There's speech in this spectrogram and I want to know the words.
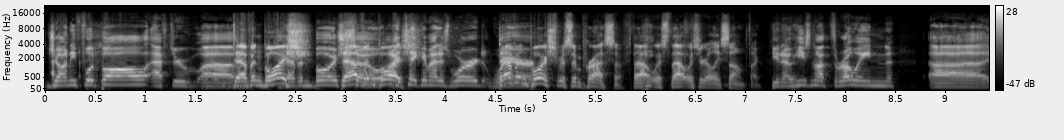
Johnny Football, after uh, Devin Bush. Devin Bush. Devin so I take him at his word. Devin Bush was impressive. That was that was really something. You know, he's not throwing uh,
